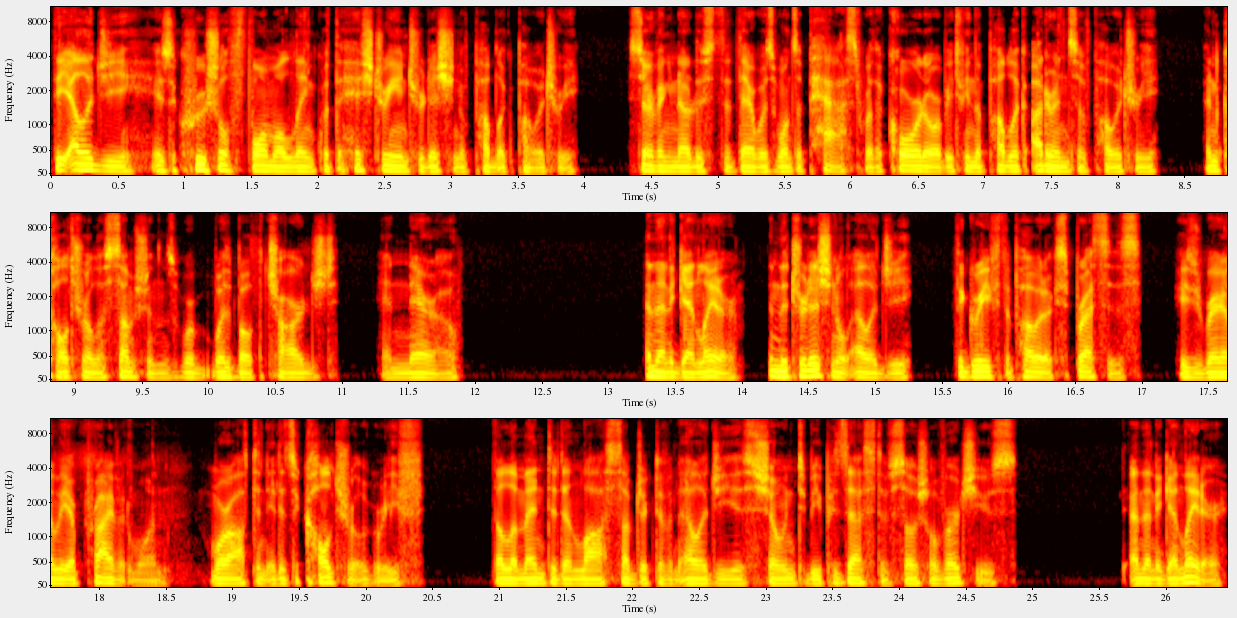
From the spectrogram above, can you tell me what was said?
The elegy is a crucial formal link with the history and tradition of public poetry, serving notice that there was once a past where the corridor between the public utterance of poetry and cultural assumptions were, was both charged and narrow. And then again later, in the traditional elegy, the grief the poet expresses is rarely a private one. More often, it is a cultural grief. The lamented and lost subject of an elegy is shown to be possessed of social virtues. And then again later,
